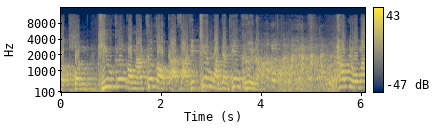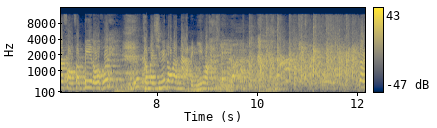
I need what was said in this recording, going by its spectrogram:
อดทนคิ้วเครื่องกองน้ำเครื่องกองอากาศสาธิตเที่ยงวันยันเที่ยงคืนอะทำอยู่มาสองสามปีโตเฮ้ยทำไมชีวิตเรามันหนาดอย่างนี้วะ แต่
